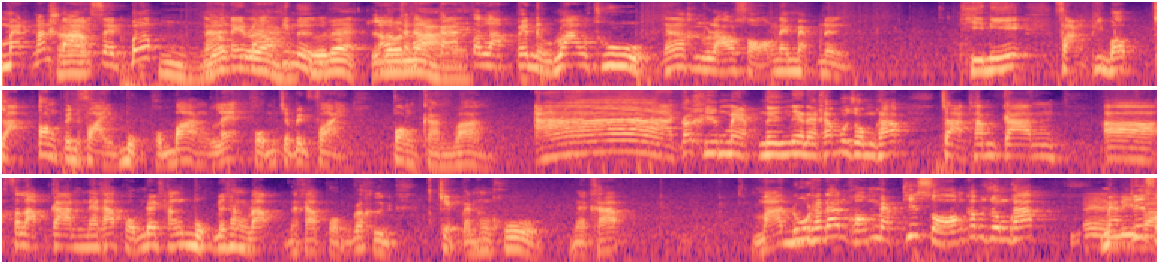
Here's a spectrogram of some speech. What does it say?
แมตช์นั้นไปครับเสร็จปุ๊บอืมนะยกในราวที่หนึ่งดูด้วยเราจะโดนด่าทำการสลับเป็นราวทูนั่นก็คือราวสองในแมปหนึ่ง ทีนี้ฝั่งพี่บ๊อบจะต้องเป็นฝ่ายบุกผมบ้าง และผมจะเป็นฝ่ายป้องกันบ้างอ่าก็คือแมปหนึ่งเนี่ยนะครับผู้ชมครับจะทำการอ่าสลับกันนะครับผมได้ทั้งบุกได้ทั้งรับนะครับผมก็คือเก็บกันทั้งคู่นะครับมาดูทางด้านของแมปที่2ครับผู้ชมครับเออแมปที่รีบ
